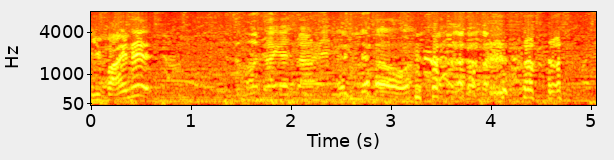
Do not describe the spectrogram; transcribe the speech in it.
You find it? Does it look like I found it? No.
